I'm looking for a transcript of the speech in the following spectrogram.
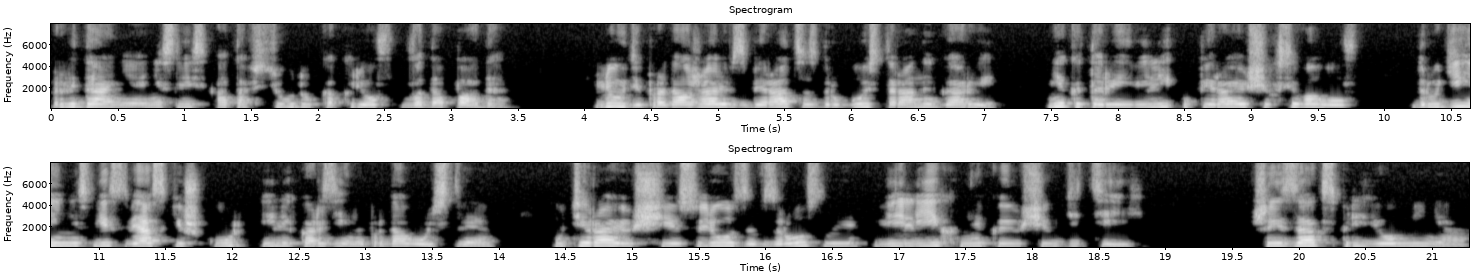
Рыдания неслись отовсюду, как рев водопада. Люди продолжали взбираться с другой стороны горы. Некоторые вели упирающихся валов, другие несли связки шкур или корзины продовольствия. Утирающие слезы взрослые вели хныкающих детей. Шейзакс привел меня.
